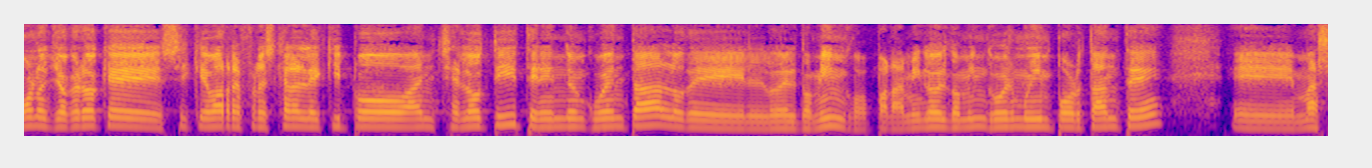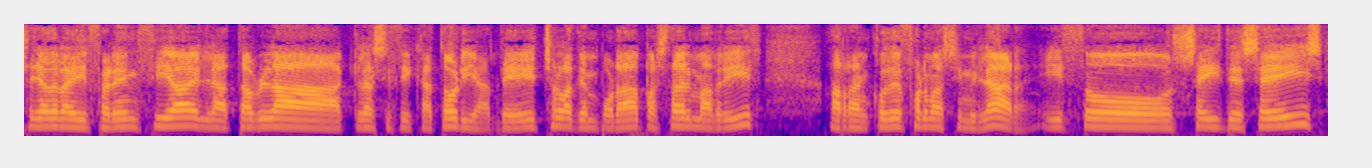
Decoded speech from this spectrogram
Bueno, yo creo que sí que va a refrescar el equipo Ancelotti teniendo en cuenta lo, de, lo del domingo. Para mí lo del domingo es muy importante, eh, más allá de la diferencia en la tabla clasificatoria. De hecho, la temporada pasada el Madrid arrancó de forma similar. Hizo 6 de 6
